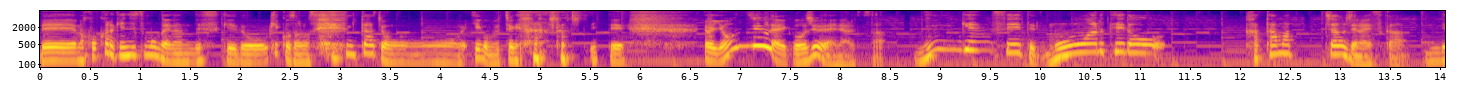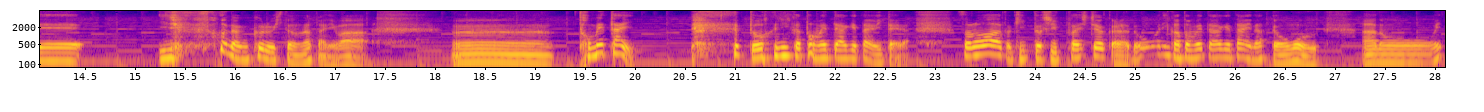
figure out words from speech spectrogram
で、まあ、ここから現実問題なんですけど、結構そのセンター長も結構ぶっちゃけたなとしていて、ぱ40代、50代になるとさ、人間性ってもうある程度固まっちゃうじゃないですか。で、移住相談来る人の中には、うーん、止めたい。どうにか止めてあげたいみたいな。その後きっと失敗しちゃうから、どうにか止めてあげたいなって思う、あのー、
